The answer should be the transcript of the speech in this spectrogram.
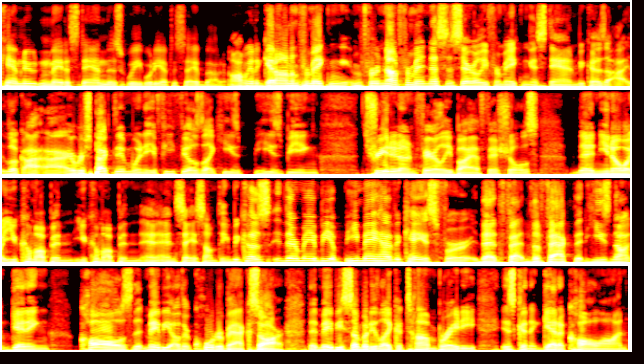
Cam Newton made a stand this week. What do you have to say about it? I'm going to get on him for making for not for necessarily for making a stand because I look I, I respect him when if he feels like he's he's being treated unfairly by officials then you know what you come up and you come up and, and, and say something because there may be a he may have a case for that fa- the fact that he's not getting calls that maybe other quarterbacks are that maybe somebody like a Tom Brady is going to get a call on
